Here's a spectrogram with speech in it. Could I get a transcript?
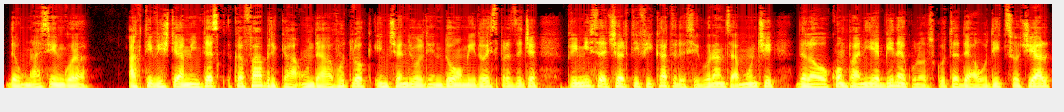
de una singură. Activiștii amintesc că fabrica unde a avut loc incendiul din 2012 primise certificate de siguranță a muncii de la o companie bine cunoscută de audit social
